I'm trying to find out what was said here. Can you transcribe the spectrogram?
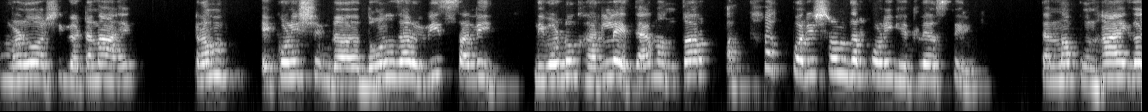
म्हणू अशी घटना आहे. ट्रम्प एकोणीसशे दोन हजार वीस साली निवडणूक हरले. त्यानंतर अथक परिश्रम जर कोणी घेतले असतील त्यांना पुन्हा एकदा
